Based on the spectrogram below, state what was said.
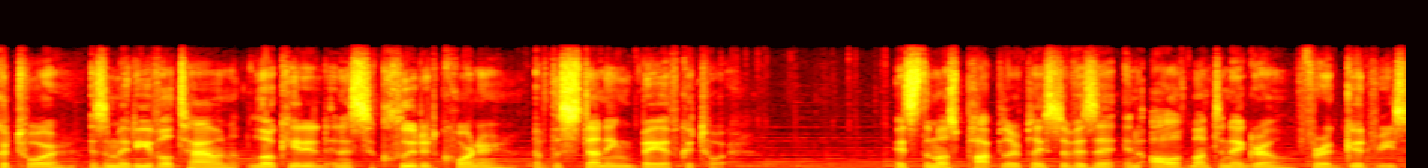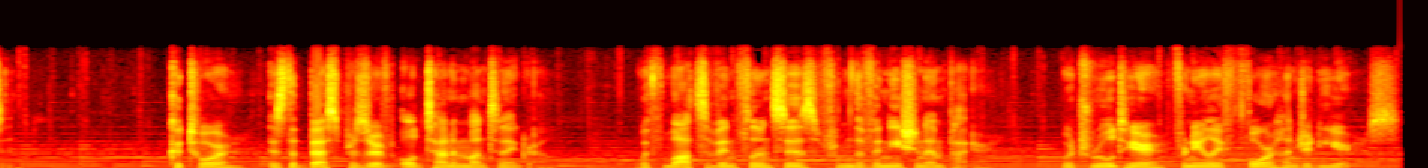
Kotor is a medieval town located in a secluded corner of the stunning Bay of Kotor. It's the most popular place to visit in all of Montenegro for a good reason. Kotor is the best preserved old town in Montenegro, with lots of influences from the Venetian Empire, which ruled here for nearly 400 years.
